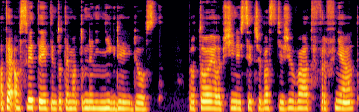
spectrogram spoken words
A té osvěty k těmto tématům není nikdy dost. Proto je lepší, než si třeba stěžovat, frfňat,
